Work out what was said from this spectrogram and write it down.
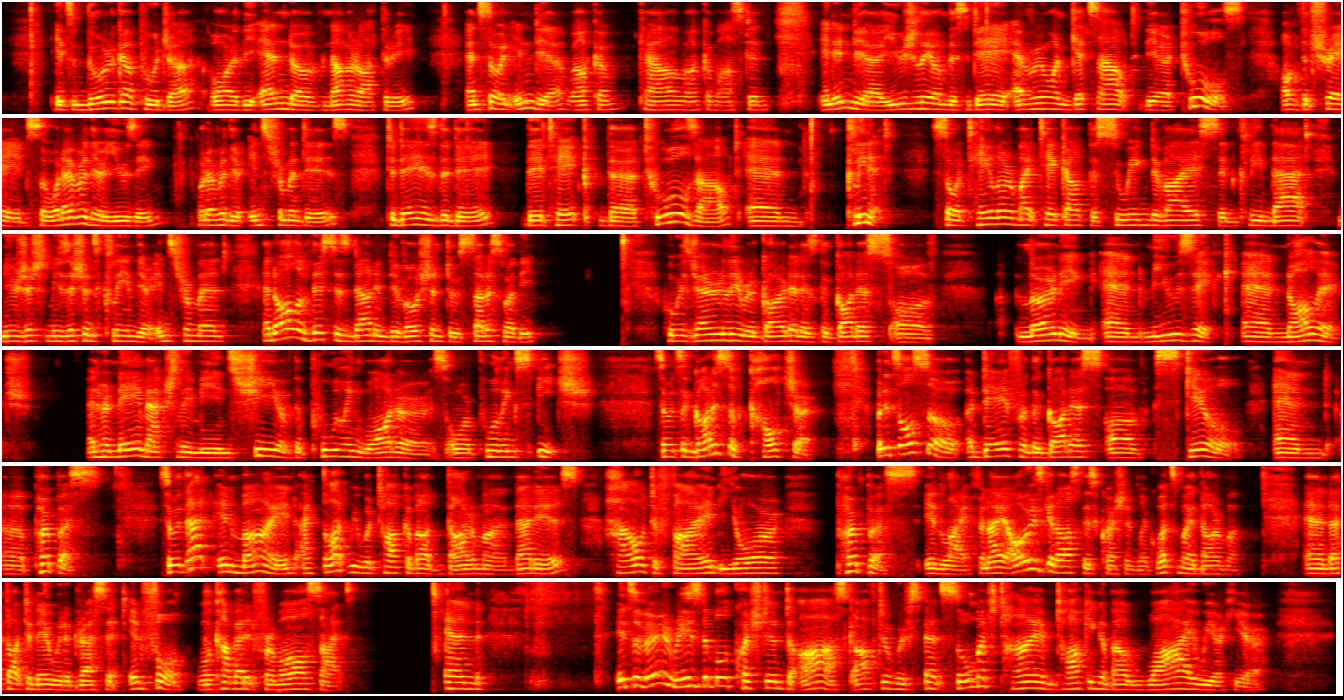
It's Durga Puja, or the end of Navaratri. And so in India, welcome, Cal, welcome, Austin. In India, usually on this day, everyone gets out their tools of the trade. So whatever they're using, whatever their instrument is, today is the day they take the tools out and clean it. So a tailor might take out the sewing device and clean that. Music- musicians clean their instrument. And all of this is done in devotion to Saraswati, who is generally regarded as the goddess of learning and music and knowledge. And her name actually means she of the pooling waters or pooling speech. So it's a goddess of culture. But it's also a day for the goddess of skill and uh, purpose. So, with that in mind, I thought we would talk about Dharma, and that is how to find your purpose in life. And I always get asked this question like, what's my Dharma? And I thought today we'd address it in full. We'll come at it from all sides. And it's a very reasonable question to ask after we've spent so much time talking about why we are here.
